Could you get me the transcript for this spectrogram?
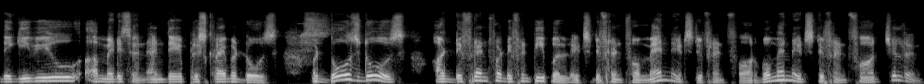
they give you a medicine and they prescribe a dose, but those dose are different for different people. It's different for men, it's different for women, it's different for children.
